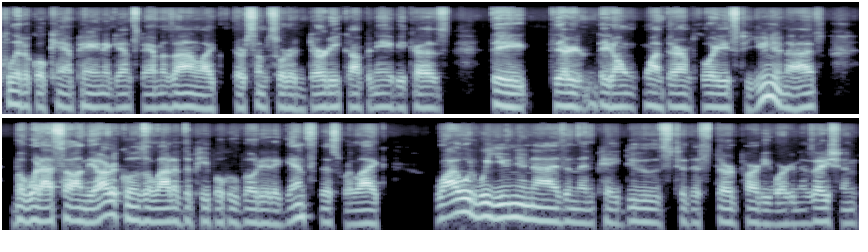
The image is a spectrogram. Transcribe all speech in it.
political campaign against Amazon, like there's some sort of dirty company because they they they don't want their employees to unionize. But what I saw in the article is a lot of the people who voted against this were like, why would we unionize and then pay dues to this third party organization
